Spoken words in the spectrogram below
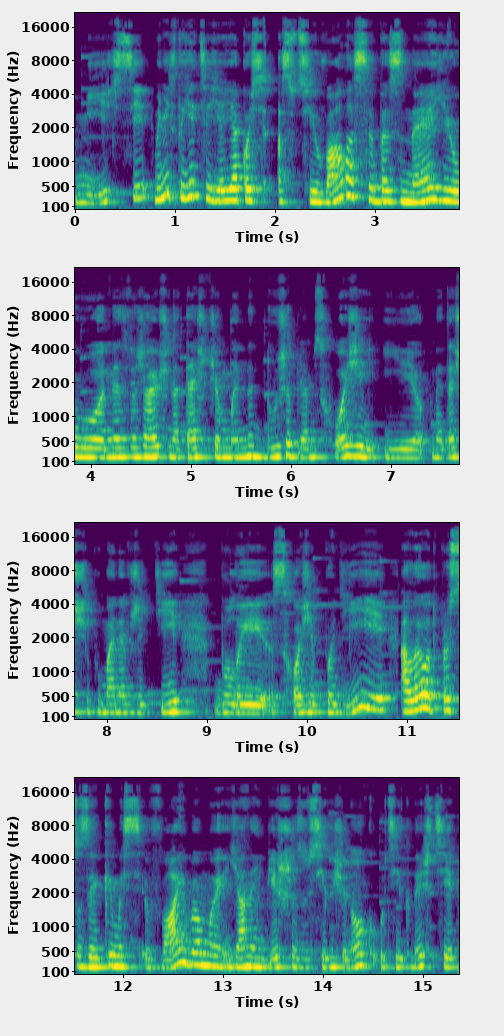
мічці. Мені здається, я якось асоціювала себе з нею, незважаючи на те, що ми не дуже прям схожі, і не те, щоб у мене в житті були схожі події. Але от просто за якимись вайбами я найбільше з усіх жінок у цій книжці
